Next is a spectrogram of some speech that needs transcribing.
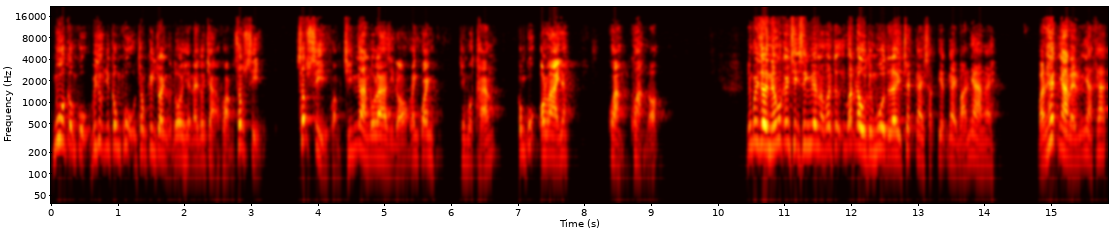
mua công cụ, ví dụ như công cụ trong kinh doanh của tôi, hiện nay tôi trả khoảng sấp xỉ sấp xỉ khoảng 9 ngàn đô la gì đó loanh quanh trên một tháng. Công cụ online nhá, khoảng khoảng đó. Nhưng bây giờ nếu mà các anh chị sinh viên mà tự, bắt đầu từ mua từ đây, chết ngày sạc tiết ngày bán nhà ngay, bán hết nhà này đến nhà khác.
